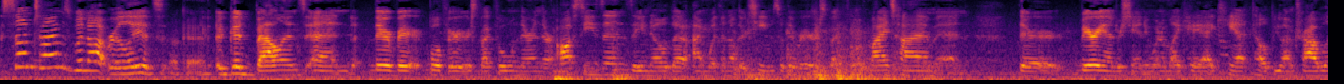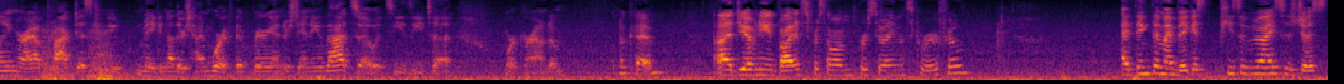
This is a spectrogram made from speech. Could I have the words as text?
Sometimes, but not really. It's okay. a good balance, and they're very both very respectful when they're in their off seasons. They know that I'm with another team, so they're very respectful of my time and they're very understanding when I'm like, hey, I can't help you, I'm traveling or I have practice. Can we make another time work? They're very understanding of that, so it's easy to work around them. Okay. Uh, do you have any advice for someone pursuing this career field? I think that my biggest piece of advice is just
